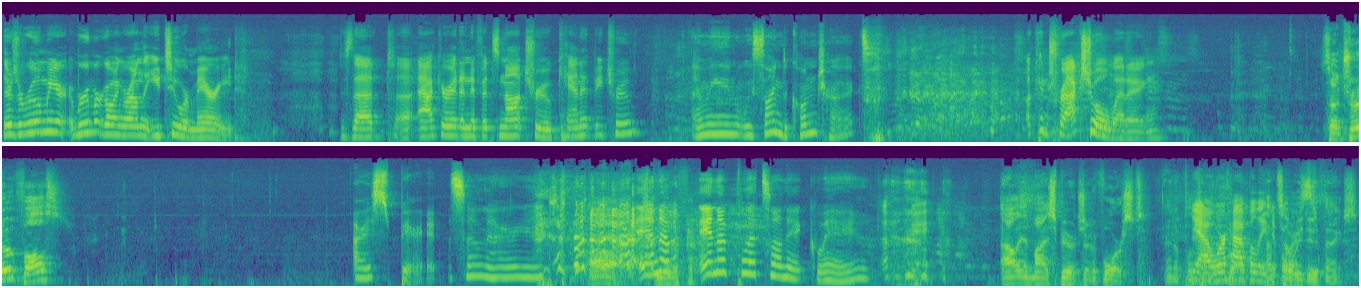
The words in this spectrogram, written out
There's a rumor, rumor going around that you two are married. Is that uh, accurate? And if it's not true, can it be true? I mean, we signed a contract. A contractual wedding. So true? False? Our spirits are married Oh, in beautiful. a in a platonic way. Ally and my spirits are divorced in a platonic Yeah, we're way. happily That's how we do things.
